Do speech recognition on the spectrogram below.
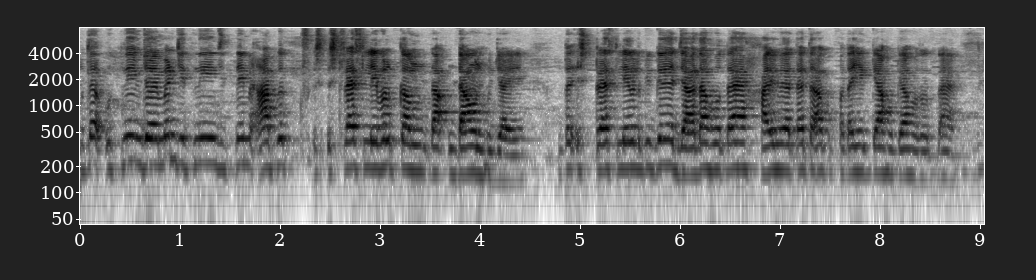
मतलब उतनी इन्जॉयमेंट जितनी, जितने में आपका स्ट्रेस लेवल कम डाउन हो जाए। मतलब स्ट्रेस लेवल क्योंकि ज़्यादा होता है हाई हो जाता है तो आपको पता ही क्या हो क्या हो सकता है।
